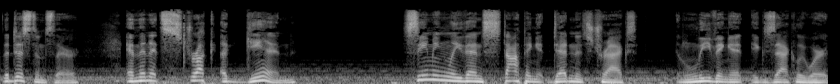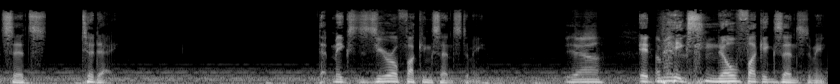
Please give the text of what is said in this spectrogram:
the distance there, and then it's struck again, seemingly then stopping it dead in its tracks and leaving it exactly where it sits today. That makes zero fucking sense to me. Yeah. It I mean- makes no fucking sense to me.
